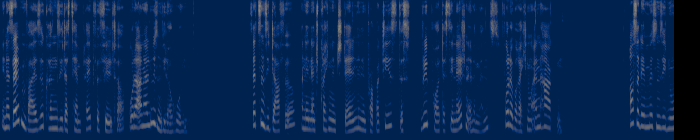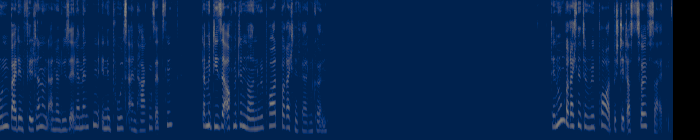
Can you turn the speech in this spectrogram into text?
In derselben Weise können Sie das Template für Filter oder Analysen wiederholen. Setzen Sie dafür an den entsprechenden Stellen in den Properties des Report Destination Elements vor der Berechnung einen Haken. Außerdem müssen Sie nun bei den Filtern und Analyseelementen in den Pools einen Haken setzen, damit diese auch mit dem neuen Report berechnet werden können. Der nun berechnete Report besteht aus zwölf Seiten.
